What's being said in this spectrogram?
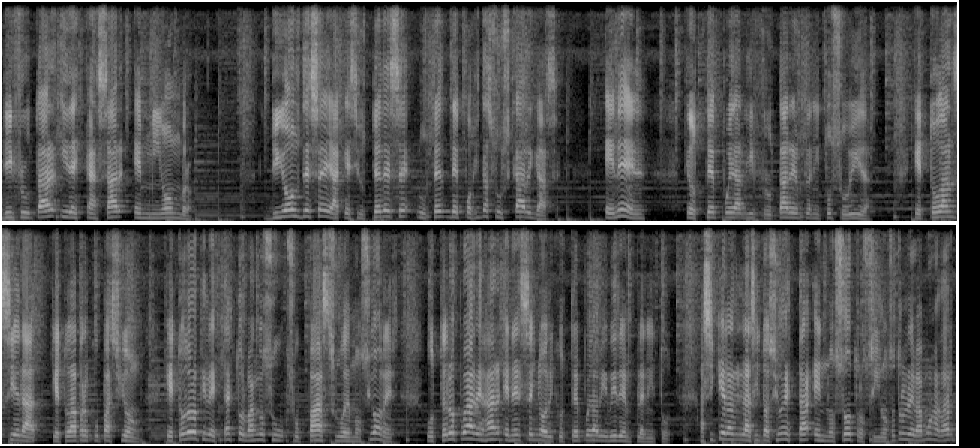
disfrutar y descansar en mi hombro. Dios desea que si usted, desea, usted deposita sus cargas en Él, que usted pueda disfrutar en plenitud su vida que toda ansiedad, que toda preocupación, que todo lo que le está estorbando su, paz, sus emociones, usted lo pueda dejar en el Señor y que usted pueda vivir en plenitud. Así que la, la situación está en nosotros, si nosotros le vamos a dar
